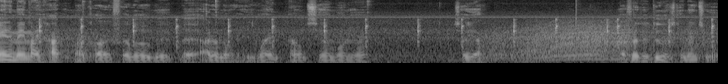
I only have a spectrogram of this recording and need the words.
Anime might hop in my car for a little bit, but I don't know where he went. I don't see him on here. So yeah. Without further ado, let's get into it.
